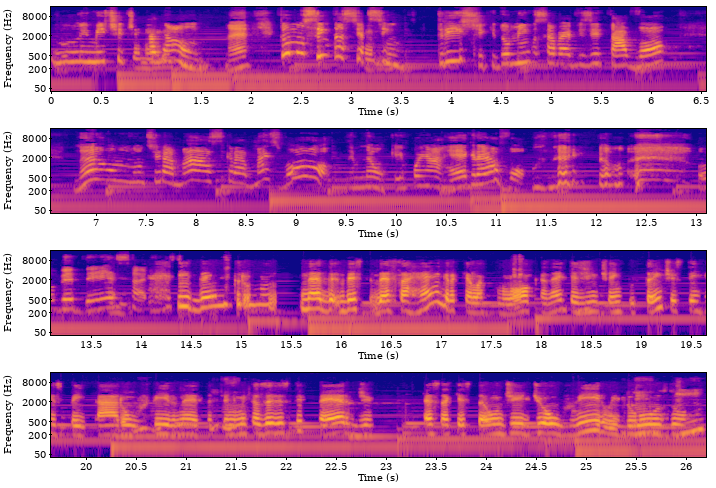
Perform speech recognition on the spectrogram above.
no limite de cada um, né? Então não sinta-se assim triste que domingo você vai visitar a avó. Não, não tira a máscara, mas vó. Não, quem põe a regra é a avó, né? Então, obedeça. E dentro né, desse, dessa regra que ela coloca, né, que a gente é importante sim respeitar, ouvir, né, Tatiana? Muitas vezes se perde essa questão de, de ouvir o idoso, uhum.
